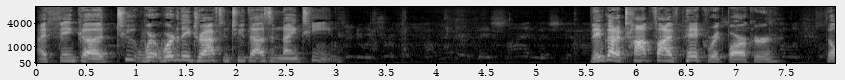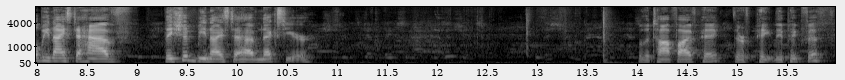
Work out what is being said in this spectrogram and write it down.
I think uh, two. Where, where do they draft in 2019? They've got a top five pick, Rick Barker. They'll be nice to have. They should be nice to have next year. with a top five pick. They're pick, they pick fifth,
